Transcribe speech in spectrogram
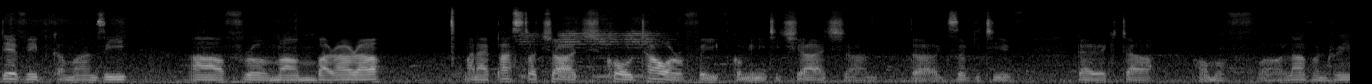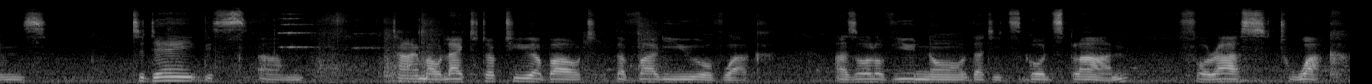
David Kamanzi uh, from um, Barara, and I pastor a church called Tower of Faith Community Church, um, the executive director, home of uh, Love and Dreams. Today, this um, time, I would like to talk to you about the value of work. As all of you know, that it's God's plan for us to work.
